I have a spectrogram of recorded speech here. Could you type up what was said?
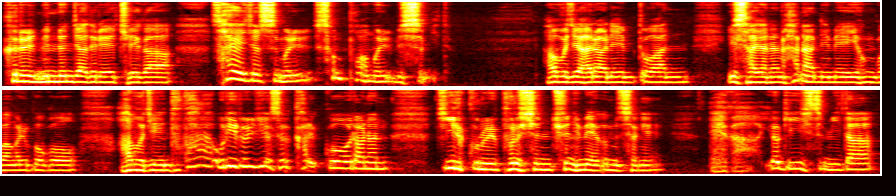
그를 믿는 자들의 죄가 사해졌음을 선포함을 믿습니다. 아버지 하나님 또한 이사야는 하나님의 영광을 보고 아버지 누가 우리를 위해서 갈고라는 일꾼을 부르신 주님의 음성에 내가 여기 있습니다.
